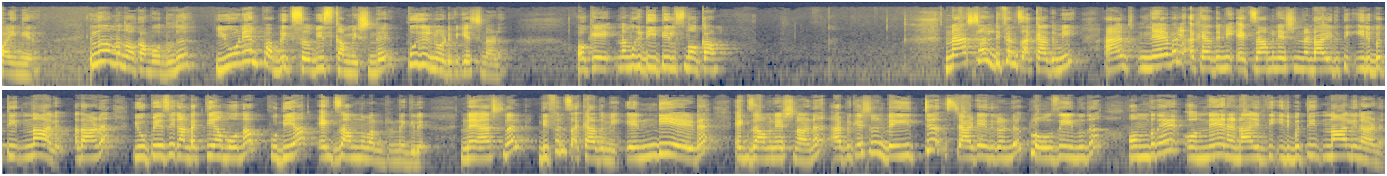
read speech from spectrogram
പൈനിയർ ഇന്ന് നമ്മൾ നോക്കാൻ പോകുന്നത് യൂണിയൻ പബ്ലിക് സർവീസ് കമ്മീഷന്റെ പുതിയൊരു നോട്ടിഫിക്കേഷൻ ആണ്. ഓക്കെ നമുക്ക് ഡീറ്റെയിൽസ് നോക്കാം. National Defence Academy and Naval Academy examination രണ്ടായിരത്തി ഇരുപത്തി നാല് അതാണ് U P S C conduct ചെയ്യാൻ പോകുന്ന പുതിയ എക്സാം എന്ന് പറഞ്ഞിട്ടുണ്ടെങ്കിൽ. National Defence Academy N D എയുടെ എക്സാമിനേഷൻ ആണ്. ആപ്ലിക്കേഷൻ ഡേറ്റ് സ്റ്റാർട്ട് ചെയ്തിട്ടുണ്ട്. ക്ലോസ് ചെയ്യുന്നത് ഒമ്പത് ഒന്ന് രണ്ടായിരത്തി ഇരുപത്തി നാലിനാണ്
